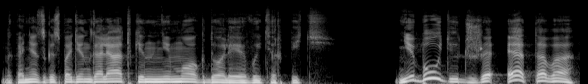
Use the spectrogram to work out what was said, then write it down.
Наконец господин Галяткин не мог долее вытерпеть. «Не будет же этого!»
